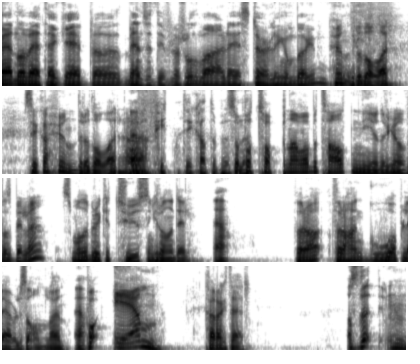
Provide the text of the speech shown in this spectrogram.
Ja, Nå vet jeg ikke helt hva- med hensyn til inflasjon. Hva er det i sterling om dagen? 100 dollar. Ca. 100 dollar er det. fytti Så på toppen av å ha betalt 900 kroner for spillet, så må du bruke 1000 kroner til. Ja. For å, for å ha en god opplevelse online. Ja. På én karakter. Altså, det mm,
